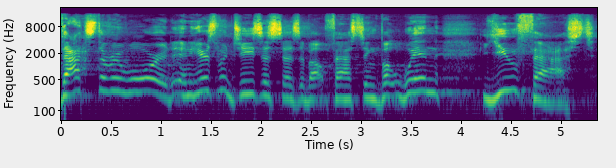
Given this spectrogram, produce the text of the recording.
that's the reward reward. And here's what Jesus says about fasting. But when you fast,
